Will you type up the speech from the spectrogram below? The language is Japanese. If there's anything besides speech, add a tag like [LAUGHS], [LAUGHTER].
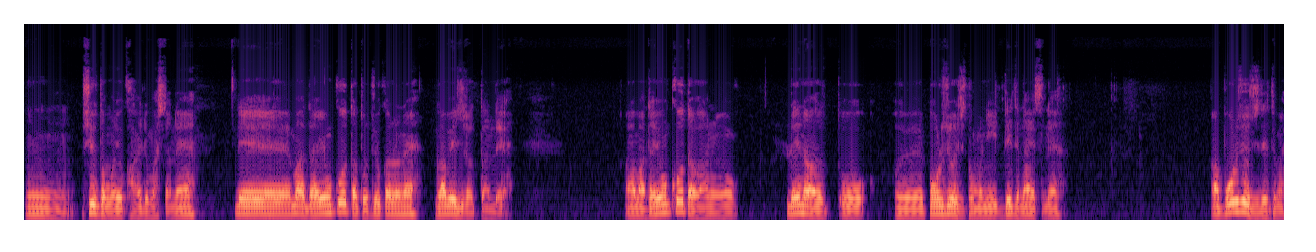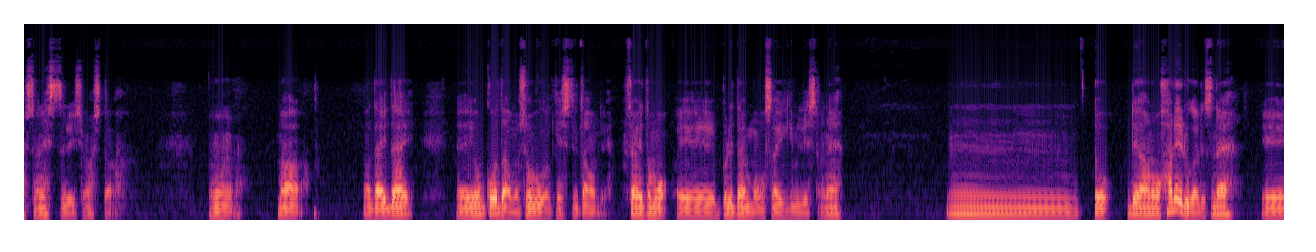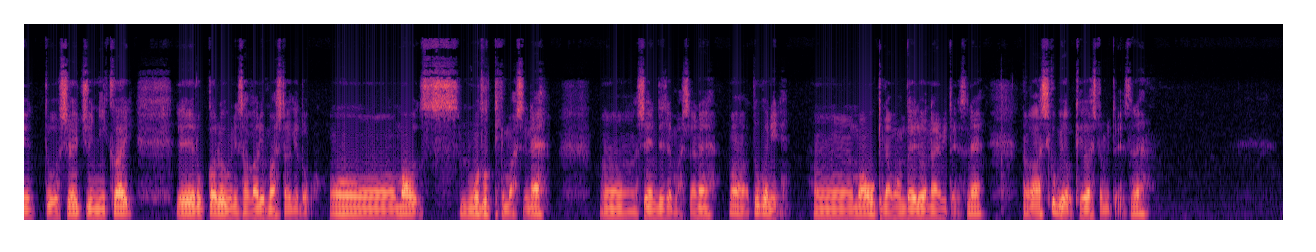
うん、シュートもよく入りましたね。で、まあ第4クォーター途中からね、ガベージだったんで、あ、まあ第4クォーターはあの、レナードと、えー、ポール・ジョージともに出てないですね。あ、ポール・ジョージ出てましたね。失礼しました。うん。まあ、まあ大体、え4クォーターも勝負が消してたので、2人とも、えー、プレイタイムも抑え気味でしたね。うーんと、で、あの、ハレルがですね、えー、っと、試合中2回、えー、ロッカールームに下がりましたけど、うん、まあ、戻ってきましてね、うん、試合に出てましたね。まあ、特に、うん、まあ、大きな問題ではないみたいですね。なんか足首を怪我したみたいですね。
